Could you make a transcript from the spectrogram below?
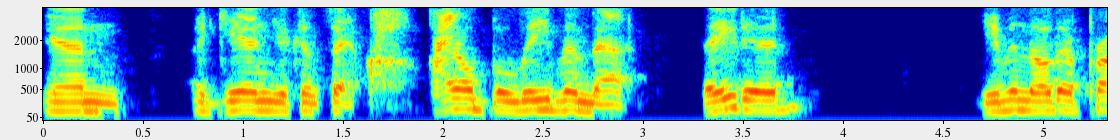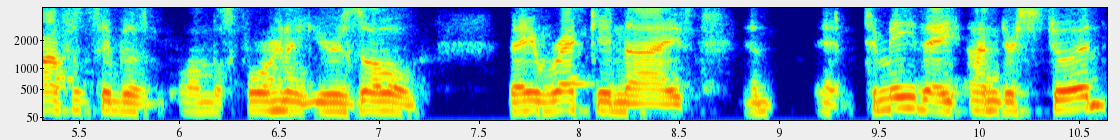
And again, you can say, oh, I don't believe in that. They did, even though their prophecy was almost 400 years old they recognized and, and, to me they understood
